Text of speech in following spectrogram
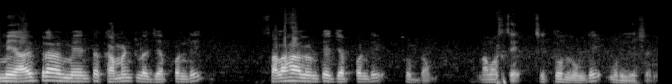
మీ అభిప్రాయం ఏంటో కమెంట్లో చెప్పండి. సలహాలు ఉంటే చెప్పండి. చూద్దాం. నమస్తే. చిత్తూరు నుండి మురుగేశన్.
